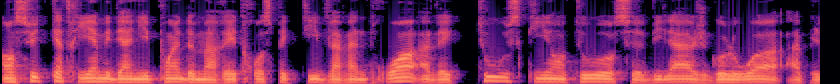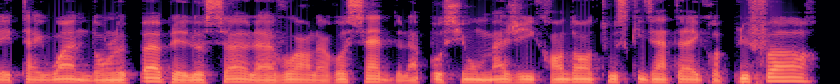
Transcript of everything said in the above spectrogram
Ensuite, quatrième et dernier point de ma rétrospective 2023, avec tout ce qui entoure ce village gaulois appelé Taïwan, dont le peuple est le seul à avoir la recette de la potion magique rendant tout ce qu'ils intègrent plus fort,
